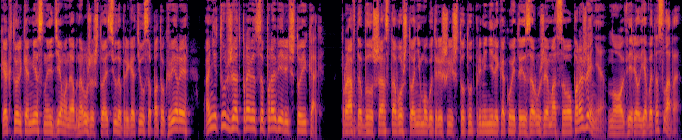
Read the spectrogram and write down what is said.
Как только местные демоны обнаружат, что отсюда прекратился поток веры, они тут же отправятся проверить, что и как. Правда, был шанс того, что они могут решить, что тут применили какое-то из оружия массового поражения, но верил я в это слабо.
